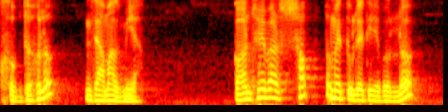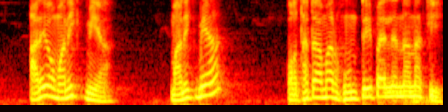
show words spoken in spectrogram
ক্ষুব্ধ হল জামাল মিয়া। কণ্ঠ এবার সপ্তমে তুলে দিয়ে বলল, আরে ও মানিক মিয়া মানিক মিয়া কথাটা আমার শুনতেই পাইলেন না নাকি?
